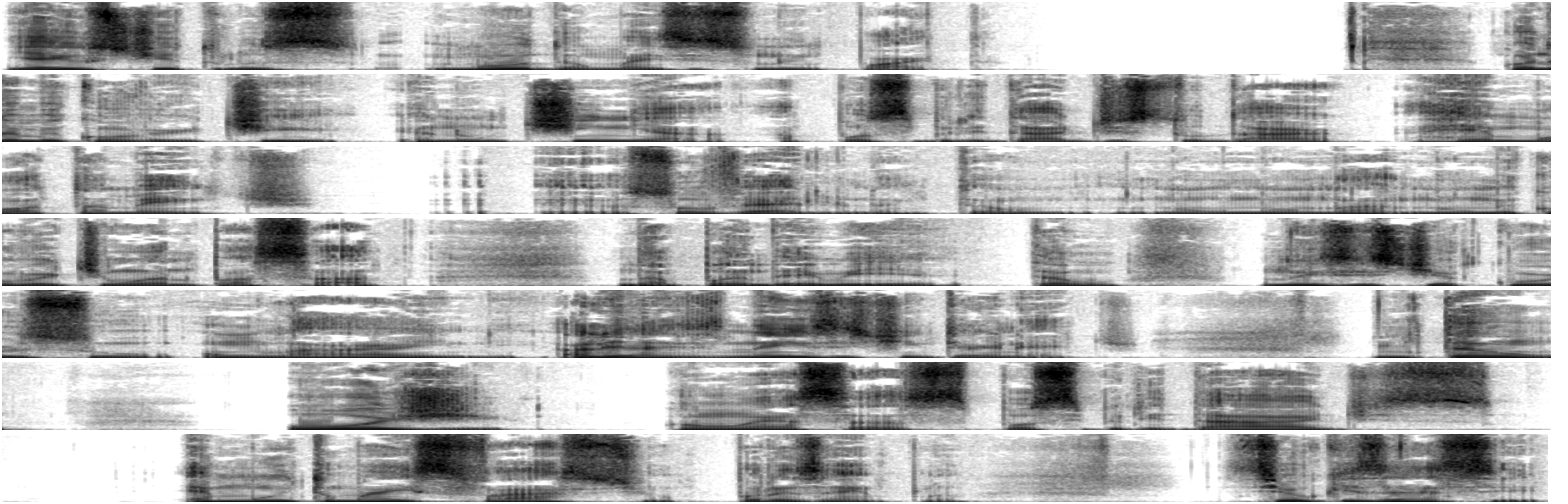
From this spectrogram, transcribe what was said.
E aí os títulos mudam, mas isso não importa. Quando eu me converti, eu não tinha a possibilidade de estudar remotamente. Eu sou velho, né? Então não, não, não me converti um ano passado, na pandemia. Então não existia curso online. Aliás, nem existia internet. Então, hoje, com essas possibilidades, é muito mais fácil. Por exemplo, se eu quisesse,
